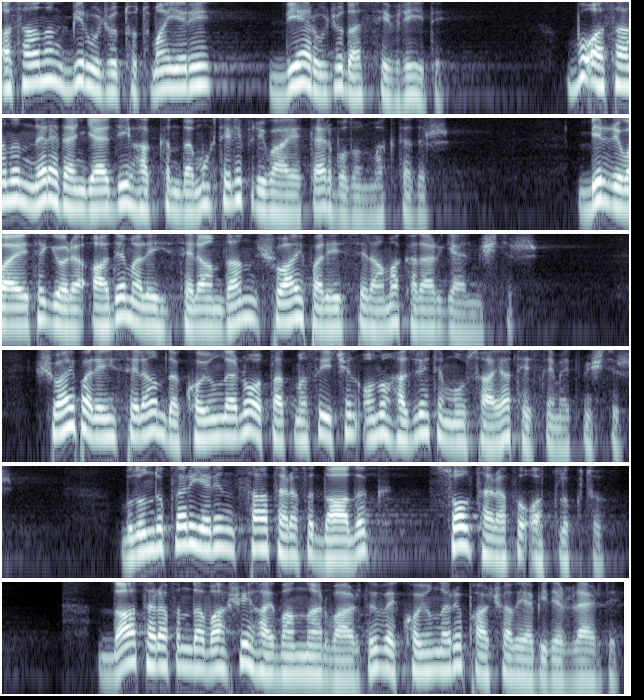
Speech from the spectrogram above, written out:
Asanın bir ucu tutma yeri, diğer ucu da sivriydi. Bu asanın nereden geldiği hakkında muhtelif rivayetler bulunmaktadır. Bir rivayete göre Adem aleyhisselamdan Şuayb aleyhisselama kadar gelmiştir. Şuayb aleyhisselam da koyunlarını otlatması için onu Hazreti Musa'ya teslim etmiştir. Bulundukları yerin sağ tarafı dağlık, sol tarafı otluktu. Dağ tarafında vahşi hayvanlar vardı ve koyunları parçalayabilirlerdi.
